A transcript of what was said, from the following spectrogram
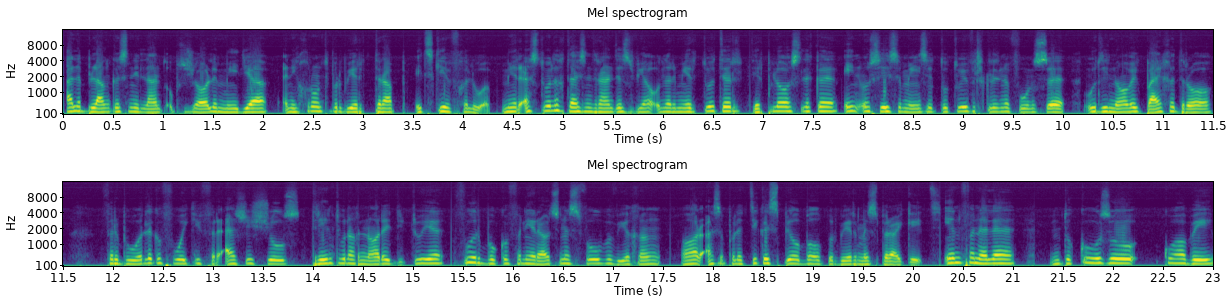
alle blankes in die land op sociale media in die grond probeer trap, het skeef geloop. Meer as 20.000 rand is via onder meer Twitter dier plaaslike en oorseese mense tot twee verskillende fondse oor die naweek bygedra vir behoorlijke fooikie vir Ashley Schulz 23 nadat die twee voorbokke van die Roudsmis volbeweging haar as een politieke speelbal probeer misbruik het. Een van hulle, Ntokozo Kwabe,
